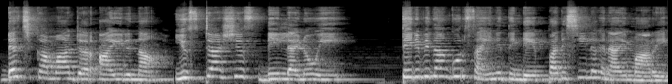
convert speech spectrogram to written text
ഡച്ച് കമാൻഡർ ആയിരുന്ന യുസ്റ്റാഷ്യസ് ഡി ലനോയി തിരുവിതാംകൂർ സൈന്യത്തിന്റെ പരിശീലകനായി മാറി.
